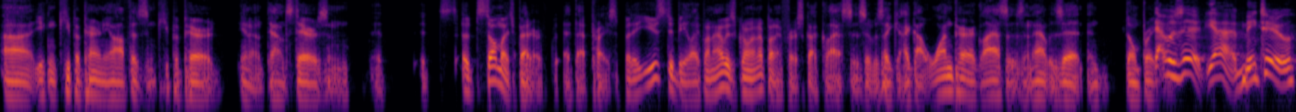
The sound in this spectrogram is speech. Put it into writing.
uh, you can keep a pair in the office and keep a pair you know downstairs, and it, it's it's so much better at that price. But it used to be like when I was growing up when I first got glasses, it was like I got one pair of glasses and that was it, and don't break. That them. was it. Yeah, me too.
